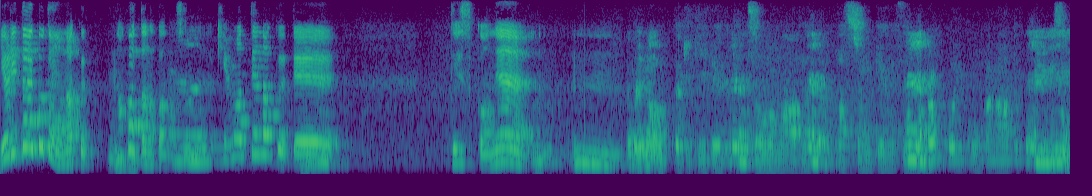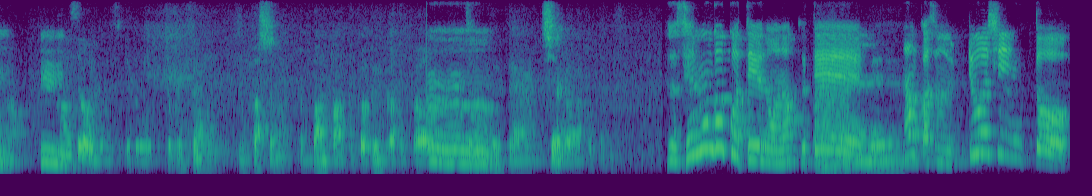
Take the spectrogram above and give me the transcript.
やりたいこともなくなかったのかな、うん。そんな決まってなくて、ですかね。うん、なん。か今のだけ聞いてるそのままなんかファッション系の専門学校行こうかなとかそうなうん。感じではあるんですけど、特にそのファッションバンパンとか文化とか、うん。そういうの全然視野がなかったんです専門学校っていうのはなくてなんかその両親と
